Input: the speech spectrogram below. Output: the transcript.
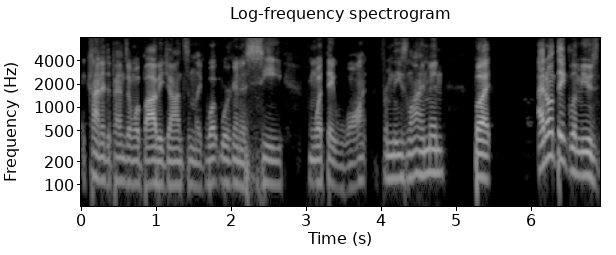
it kind of depends on what Bobby Johnson, like what we're going to see from what they want from these linemen. But I don't think Lemieux's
